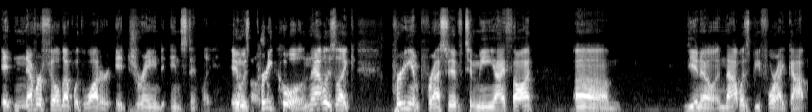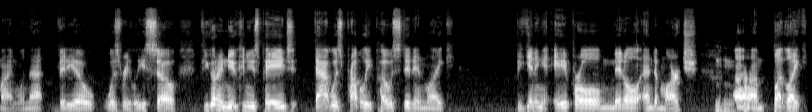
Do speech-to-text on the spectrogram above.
It never filled up with water. It drained instantly. It That's was awesome. pretty cool, and that was like pretty impressive to me. I thought, um, you know, and that was before I got mine when that video was released. So if you go to NuCanoes page, that was probably posted in like beginning of April, middle, end of March. Mhm. Um, but like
